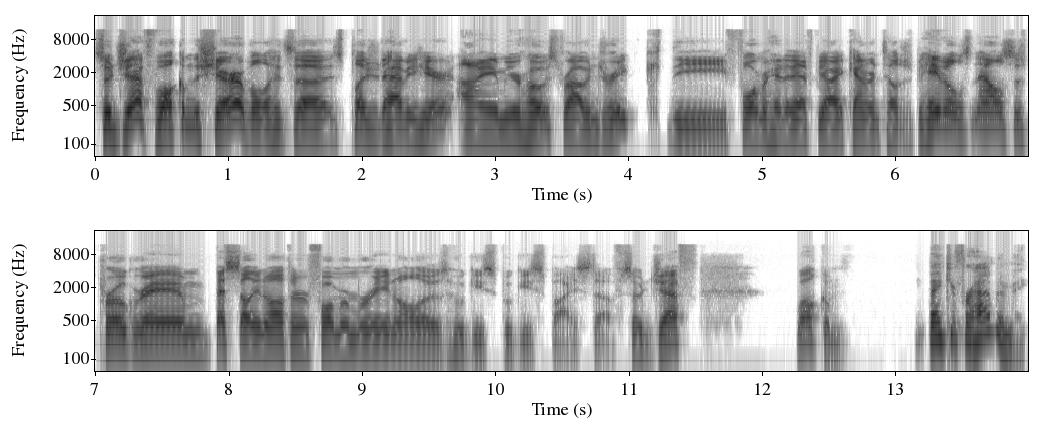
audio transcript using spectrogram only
So, Jeff, welcome to Shareable. It's a, it's a pleasure to have you here. I am your host, Robin Dreeke, the former head of the FBI Counterintelligence Behavioral Analysis Program, best-selling author, former Marine, all those hooky, spooky spy stuff. So, Jeff, welcome. Thank you for having me.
